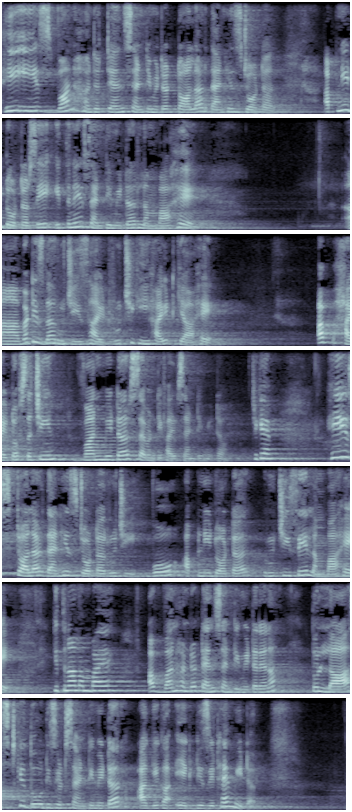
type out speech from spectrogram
He is one hundred ten centimetre taller than his daughter अपनी daughter से इतने centimetre लंबा है। What is the Ruchi's height Ruchi की हाइट क्या है? अब height of Sachin one metre seventy five centimetre ठीक है? He is taller than his daughter Ruchi वो अपनी डॉटर रुचि से लंबा है। कितना लंबा है? अब 110 सेंटीमीटर है ना? तो लास्ट के दो डिजिट सेंटीमीटर आगे का एक डिजिट है मीटर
